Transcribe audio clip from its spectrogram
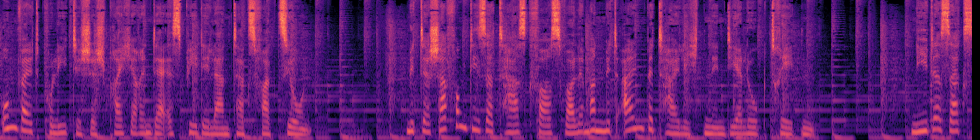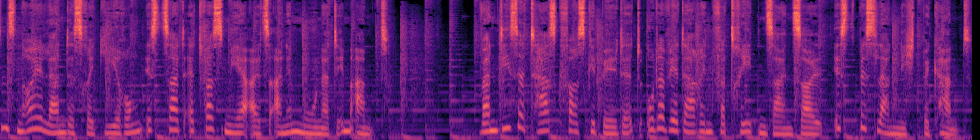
umweltpolitische Sprecherin der SPD-Landtagsfraktion. Mit der Schaffung dieser Taskforce wolle man mit allen Beteiligten in Dialog treten. Niedersachsens neue Landesregierung ist seit etwas mehr als einem Monat im Amt. Wann diese Taskforce gebildet oder wer darin vertreten sein soll, ist bislang nicht bekannt.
